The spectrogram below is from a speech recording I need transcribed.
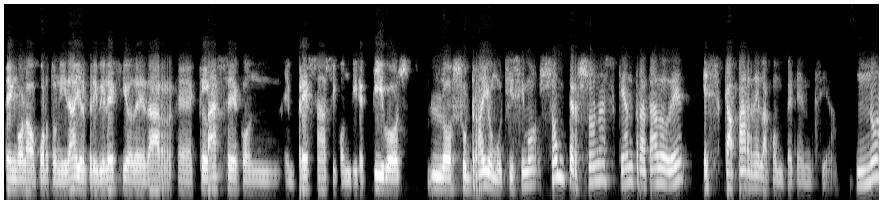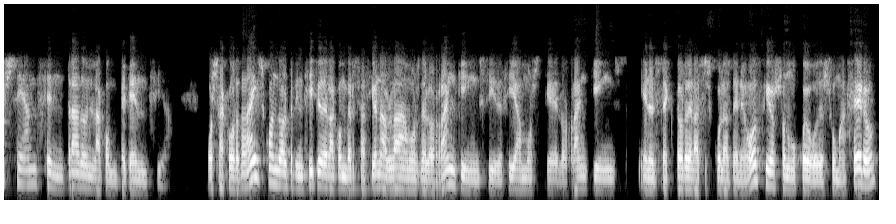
tengo la oportunidad y el privilegio de dar eh, clase con empresas y con directivos, lo subrayo muchísimo, son personas que han tratado de escapar de la competencia. No se han centrado en la competencia, ¿Os acordáis cuando al principio de la conversación hablábamos de los rankings y decíamos que los rankings en el sector de las escuelas de negocios son un juego de suma cero?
